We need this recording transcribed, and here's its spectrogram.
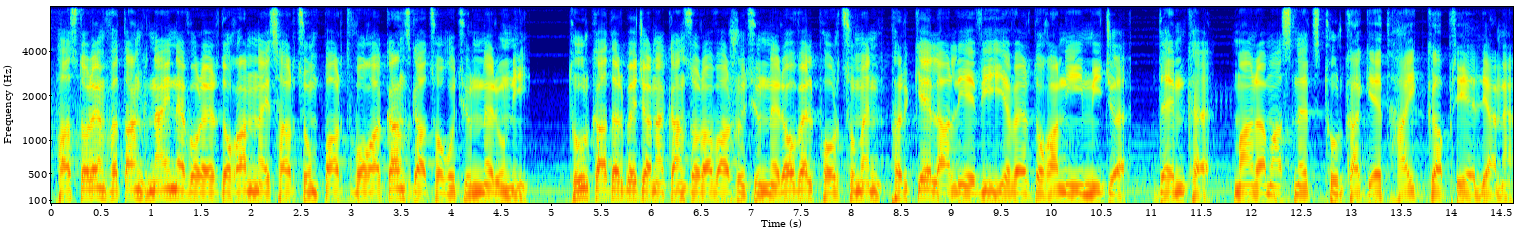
Փաստորեն վտանգն այն է, որ Էրդողանն այս հարցում պարտվողական զգացողություններ ունի։ Թուրք-ադրբեջանական զորավարժություններով էլ փորձում են փրկել Ալիևի եւ Էրդողանի իմիջը, դեմքը, մանրամասնեց թուրքագետ Հայկ Գաբրիելյանը։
